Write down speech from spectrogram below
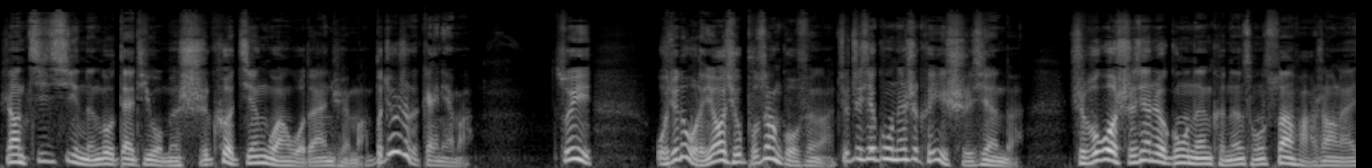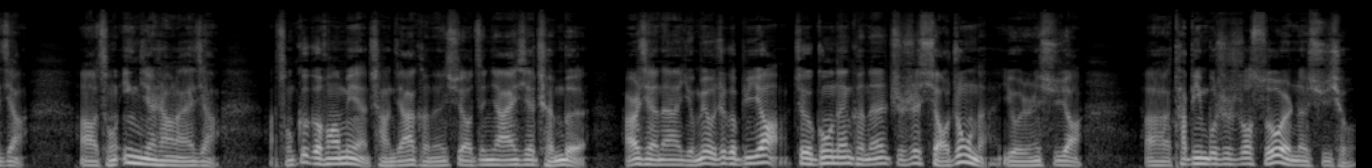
让机器能够代替我们时刻监管我的安全吗？不就是个概念吗？所以我觉得我的要求不算过分啊，就这些功能是可以实现的，只不过实现这个功能可能从算法上来讲啊，从硬件上来讲啊，从各个方面厂家可能需要增加一些成本，而且呢有没有这个必要？这个功能可能只是小众的有人需要。啊，它并不是说所有人的需求，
